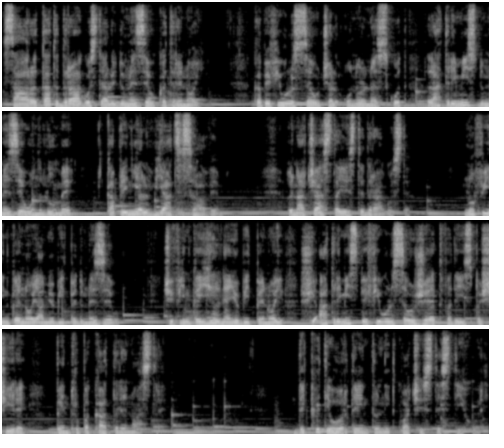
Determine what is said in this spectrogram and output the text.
s-a arătat dragostea lui Dumnezeu către noi, că pe Fiul Său cel unul născut l-a trimis Dumnezeu în lume ca prin El viață să avem. În aceasta este dragostea. Nu fiindcă noi am iubit pe Dumnezeu, ci fiindcă El ne-a iubit pe noi și a trimis pe Fiul Său jertfă de ispășire pentru păcatele noastre. De câte ori te-ai întâlnit cu aceste stihuri?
